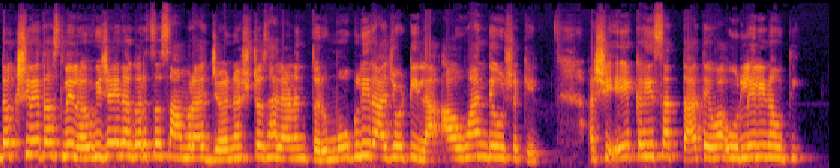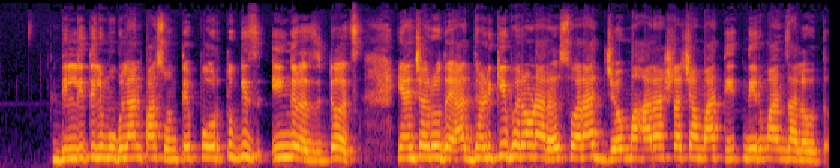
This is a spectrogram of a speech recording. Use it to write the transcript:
दक्षिणेत असलेलं विजयनगरचं साम्राज्य नष्ट झाल्यानंतर मोगली राजवटीला आव्हान देऊ शकेल अशी एकही सत्ता तेव्हा उरलेली नव्हती. दिल्लीतील मुघलांपासून ते पोर्तुगीज इंग्रज डच यांच्या हृदयात धडकी भरवणारं स्वराज्य महाराष्ट्राच्या मातीत निर्माण झालं होतं.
